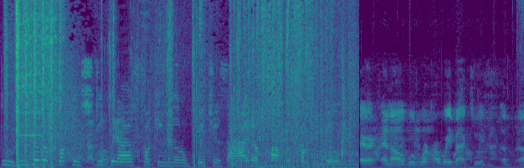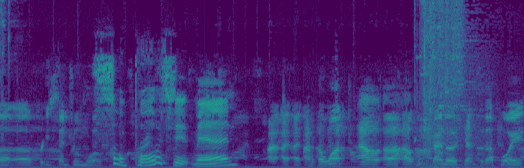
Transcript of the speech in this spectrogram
Dude, these are the fucking stupid ass fucking little bitches that hide up top of fucking buildings. And uh, we'll work our way back to a, a, a, a pretty central world. So bullshit, man. I, I, I don't want Al, uh, Alpha kind of getting to that point.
